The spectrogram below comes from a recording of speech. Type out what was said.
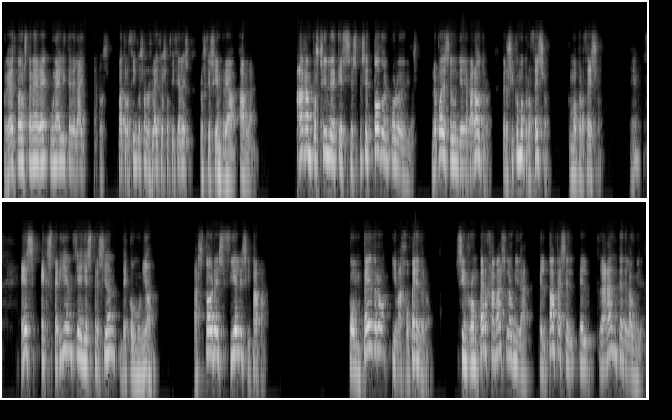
Porque a veces podemos tener ¿eh? una élite de laicos, cuatro o cinco son los laicos oficiales los que siempre hablan. Hagan posible que se exprese todo el pueblo de Dios. No puede ser un día para otro, pero sí como proceso, como proceso. ¿eh? Es experiencia y expresión de comunión. Pastores, fieles y papa. Con Pedro y bajo Pedro, sin romper jamás la unidad. El papa es el, garante de la unidad.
